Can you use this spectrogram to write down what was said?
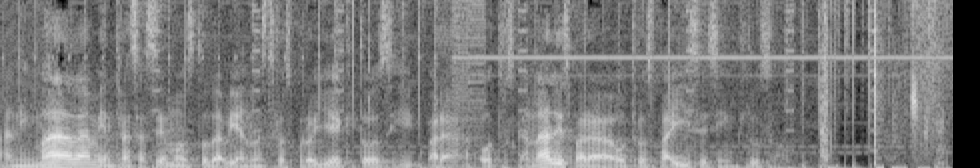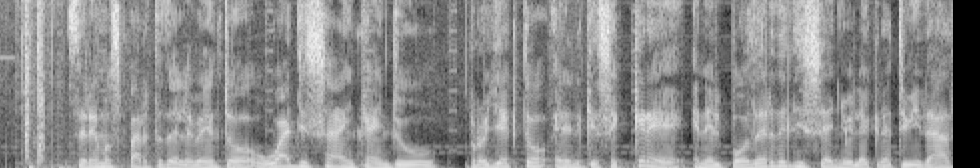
animada mientras hacemos todavía nuestros proyectos y para otros canales, para otros países incluso. Seremos parte del evento What Design Can Do, proyecto en el que se cree en el poder del diseño y la creatividad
